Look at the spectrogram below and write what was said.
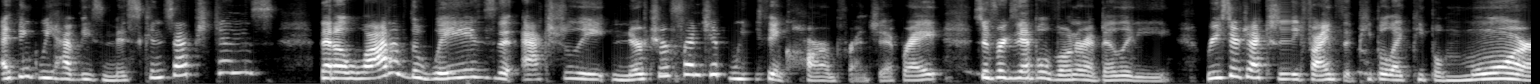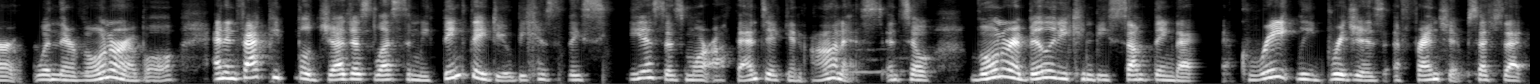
I think we have these misconceptions that a lot of the ways that actually nurture friendship, we think harm friendship, right? So, for example, vulnerability. Research actually finds that people like people more when they're vulnerable. And in fact, people judge us less than we think they do because they see us as more authentic and honest. And so, vulnerability can be something that greatly bridges a friendship such that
